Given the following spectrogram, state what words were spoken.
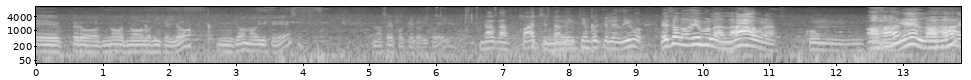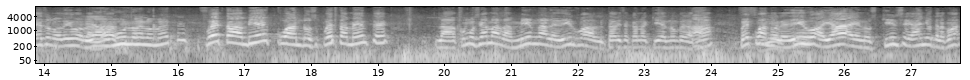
Eh, pero no, no lo dije yo, yo no dije eso. No sé por qué lo dijo ella. Nalgas paches Nalgas. también, ¿quién fue que le dijo? Eso lo dijo la Laura con, con Ajá, Miguel, ajá, ajá. eso lo dijo la Y Laura. uno se lo mete. Fue también cuando supuestamente la, ¿cómo se llama? La Mirna le dijo al, estaba sacando aquí el nombre de la Ah, coma, fue cuando le dijo allá en los 15 años de la coma,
